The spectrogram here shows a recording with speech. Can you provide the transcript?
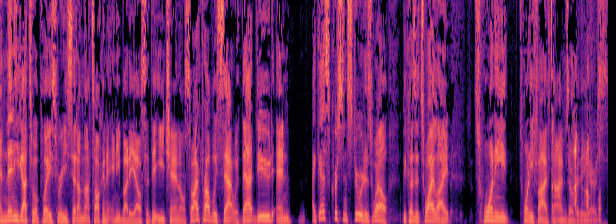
And then he got to a place where he said, I'm not talking to anybody else at the E channel. So I probably sat with that dude and I guess Kristen Stewart as well because of Twilight 20, 25 times over the years,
